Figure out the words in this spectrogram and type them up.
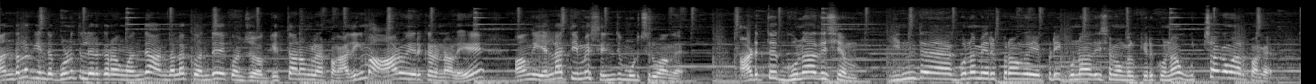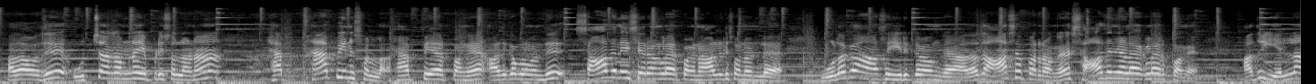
அந்தளவுக்கு இந்த குணத்தில் இருக்கிறவங்க வந்து அந்தளவுக்கு வந்து கொஞ்சம் கெத்தானவங்களா இருப்பாங்க. அதிகமாக ஆர்வம் இருக்கிறனாலே அவங்க எல்லாத்தையுமே செஞ்சு முடிச்சிருவாங்க. அடுத்து குணாதிசயம். இந்த குணம் இருக்கிறவங்க எப்படி குணாதிசயம் அவங்களுக்கு இருக்குன்னா உற்சாகமாக இருப்பாங்க. அதாவது உற்சாகம்னா எப்படி சொல்லலாம்னா ஹாப் ஹாப்பின்னு சொல்லலாம். ஹாப்பியாக இருப்பாங்க. அதுக்கப்புறம் வந்து சாதனை செய்கிறவங்களா இருப்பாங்க. நான் ஆல்ரெடி சொன்னேன்ல. உலக ஆசை இருக்கிறவங்க அதாவது ஆசைப்படுறவங்க சாதனையாளர்களாக இருப்பாங்க. அதுவும் எல்லா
